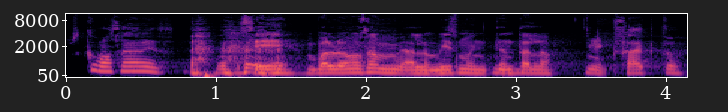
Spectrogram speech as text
Pues, ¿cómo sabes? Sí, volvemos a, lo mismo, inténtalo. Exacto.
